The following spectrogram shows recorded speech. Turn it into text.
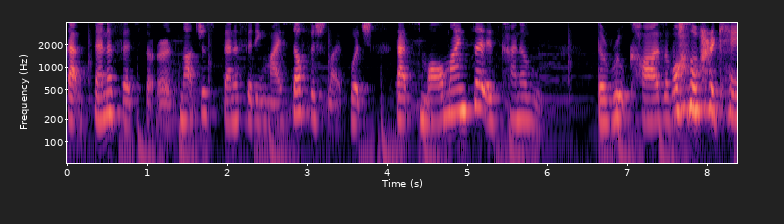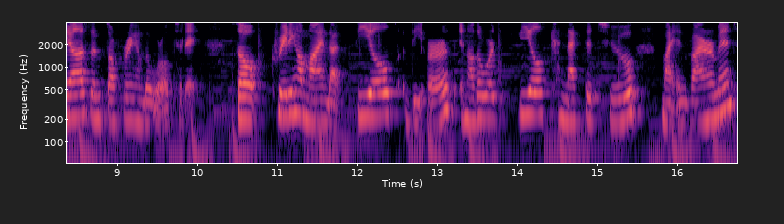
that benefits the earth, not just benefiting my selfish life, which that small mindset is kind of the root cause of all of our chaos and suffering in the world today. So creating a mind that feels the earth, in other words, feels connected to my environment,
